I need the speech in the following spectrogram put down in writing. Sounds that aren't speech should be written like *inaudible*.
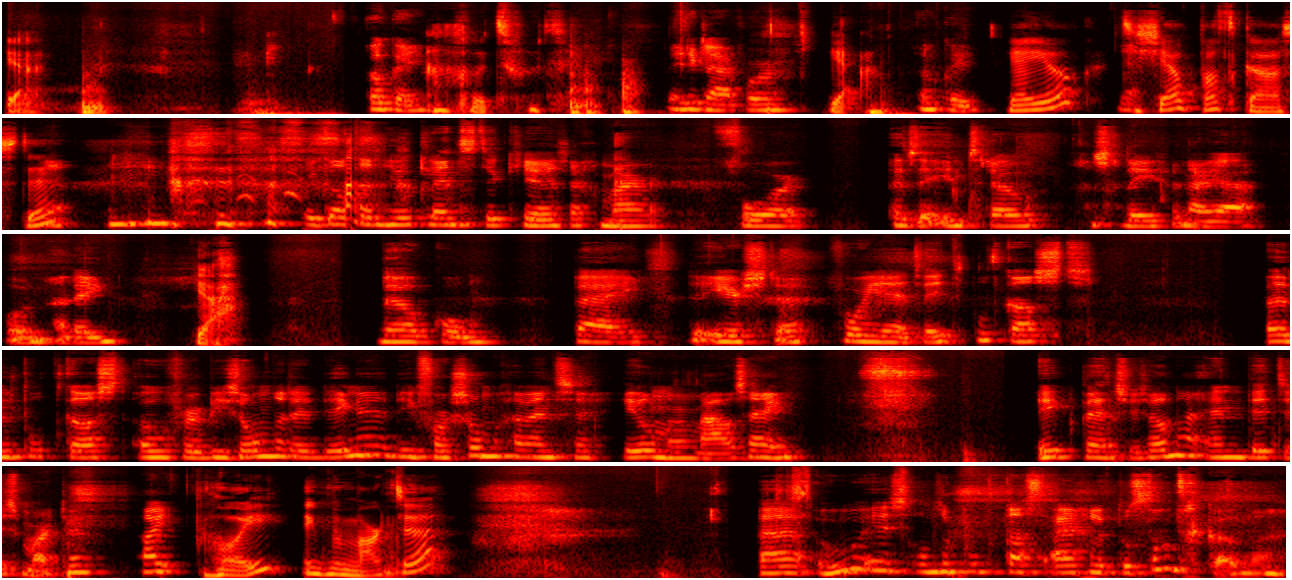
Ja. Oké, Ah, goed, goed. ben je er klaar voor? Ja. Oké. Jij ook? Ja. Het is jouw podcast, hè? Ja. *laughs* ik had een heel klein stukje, zeg maar, voor de intro geschreven. Nou ja, gewoon alleen. Ja. Welkom bij de eerste Voor je het weet podcast. Een podcast over bijzondere dingen die voor sommige mensen heel normaal zijn. Ik ben Susanne en dit is Marten. Hoi. Hoi, ik ben Marten. Eh, hoe is onze podcast eigenlijk tot stand gekomen?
